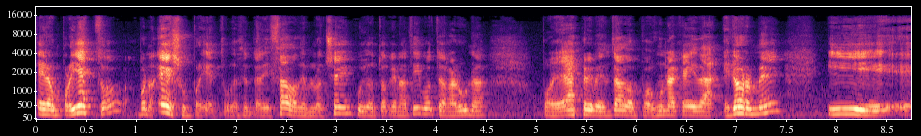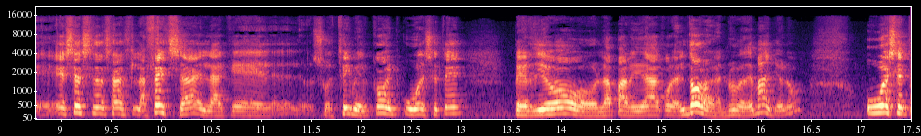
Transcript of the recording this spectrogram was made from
era un proyecto, bueno, es un proyecto descentralizado de blockchain cuyo toque nativo, Terra Luna, pues, ha experimentado pues, una caída enorme y eh, esa es, esa es la fecha en la que su stablecoin UST perdió la paridad con el dólar, el 9 de mayo, ¿no? UST,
